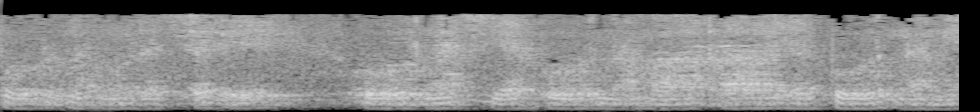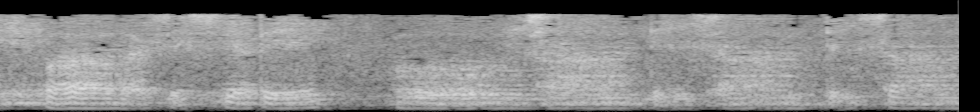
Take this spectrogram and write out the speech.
पूर्णमुदच्यते पूर्णस्य पूर्णमादाय पूर्णमेवावशिष्यते ॐ शान्ति शान्ति शान्ति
